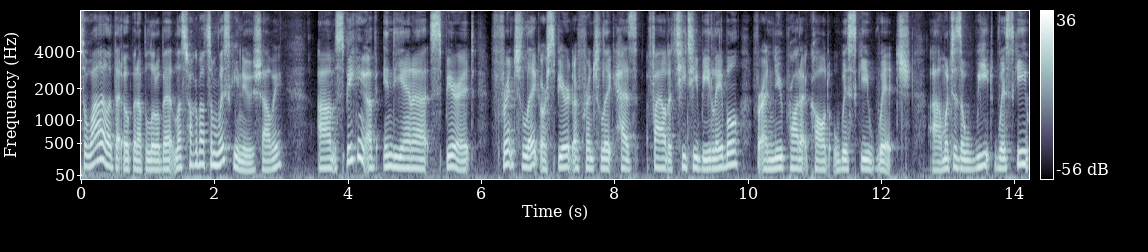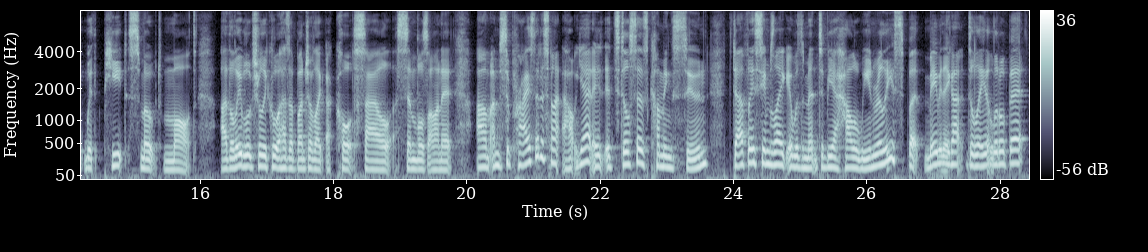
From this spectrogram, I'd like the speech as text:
So while I let that open up a little bit, let's talk about some whiskey news, shall we? Um, speaking of Indiana Spirit, French Lick or Spirit of French Lick has filed a TTB label for a new product called Whiskey Witch, um, which is a wheat whiskey with peat smoked malt. Uh, the label looks really cool. It has a bunch of like occult style symbols on it. Um, I'm surprised that it's not out yet. It, it still says coming soon. Definitely seems like it was meant to be a Halloween release, but maybe they got delayed a little bit.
